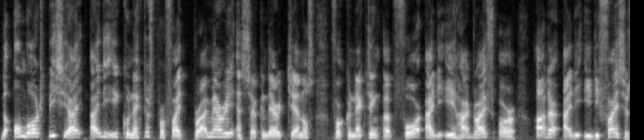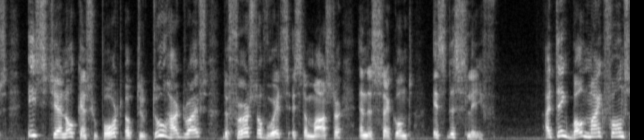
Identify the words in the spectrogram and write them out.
The onboard PCI IDE connectors provide primary and secondary channels for connecting up four IDE hard drives or other IDE devices. Each channel can support up to two hard drives, the first of which is the master and the second is the slave. I think both microphones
